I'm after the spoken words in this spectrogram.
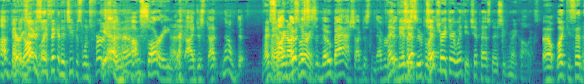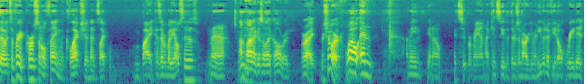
I'm very You're obviously picking the cheapest ones first. Yeah, you know? I'm sorry, but I just I, no. I'm- hey It's man, Sorry, not, not no, sorry. This is a no bash. I've just never Hey, been the into Chip, Superman. Chip's right there with you. Chip has no Superman comics. Uh, like you said though, it's a very personal thing. The collection. It's like buy it because everybody else is. Nah, I'm buying it because I like Allred. Right. Sure. Well, and I mean, you know, It's Superman. I can see that there's an argument, even if you don't read it.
